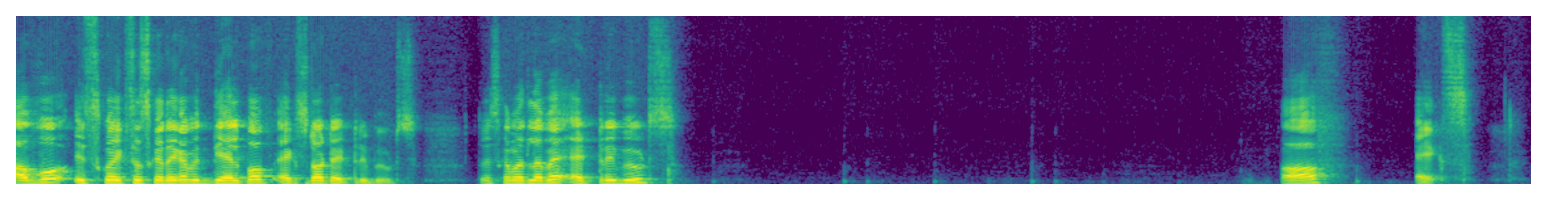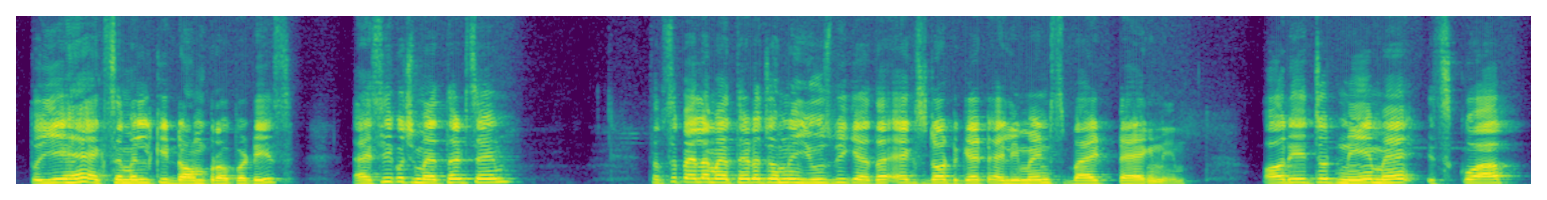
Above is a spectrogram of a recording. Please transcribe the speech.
अब वो इसको एक्सेस करेगा with the help of X dot attributes तो इसका मतलब है एट्रीब्यूट्स ऑफ़ एक्स तो ये है एक्सएमएल की डॉम प्रॉपर्टीज़ ऐसी कुछ मेथड्स हैं. सबसे पहला मेथड है जो हमने यूज़ भी किया था X dot get elements by tag name और ये जो नेम है, इसको आप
